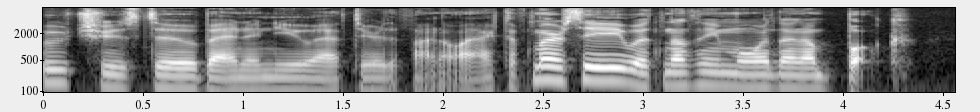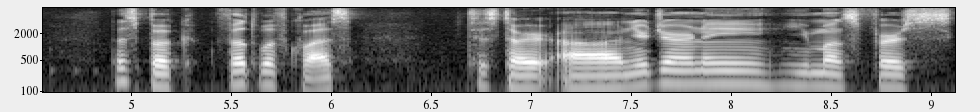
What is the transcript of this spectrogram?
who choose to abandon you after the final act of mercy with nothing more than a book. This book, filled with quests, to start on your journey, you must first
